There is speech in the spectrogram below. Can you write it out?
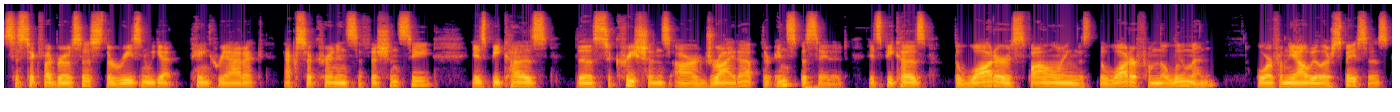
cystic fibrosis, the reason we get pancreatic exocrine insufficiency is because the secretions are dried up, they're inspissated. It's because the water is following this, the water from the lumen or from the alveolar spaces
